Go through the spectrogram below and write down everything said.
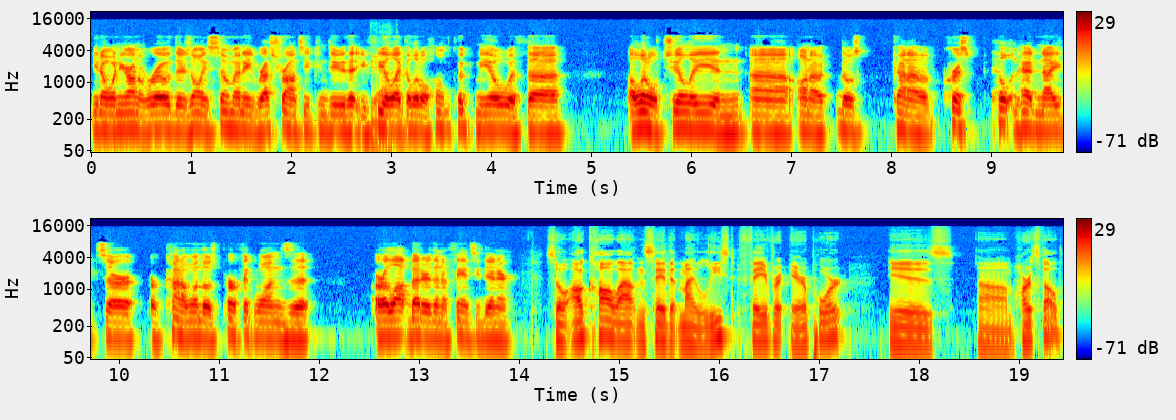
you know when you're on the road, there's only so many restaurants you can do that you Yeah. feel like a little home cooked meal with uh, a little chili and uh, on a those kind of crisp Hilton Head nights are are kind of one of those perfect ones that are a lot better than a fancy dinner. So I'll call out and say that my least favorite airport is um, Hartsfield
